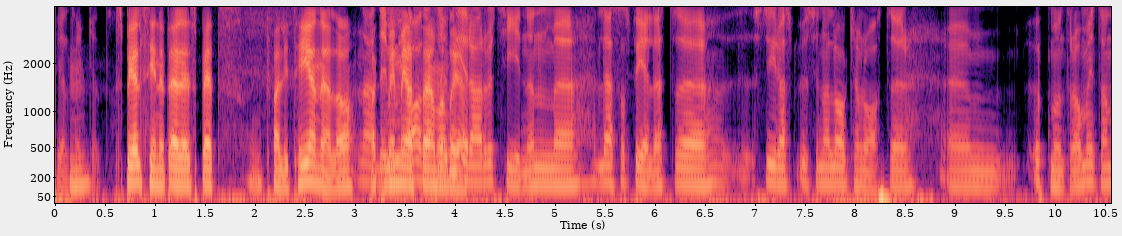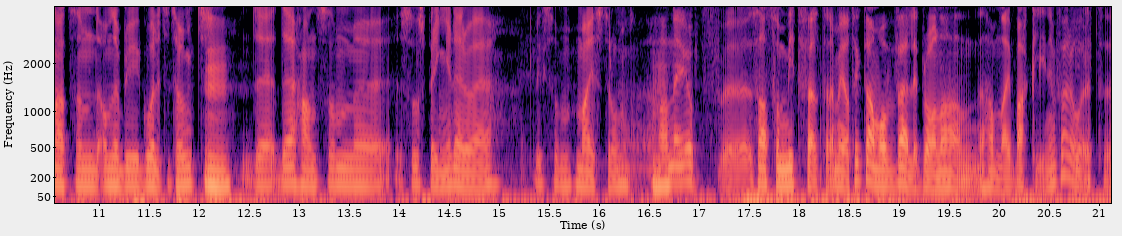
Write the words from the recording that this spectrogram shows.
helt Mm. enkelt. Spelsinnet, är det spetskvaliteten eller? Nej, det är, mer alltså, det är mera rutinen med läsa spelet, eh, styra sp- sina lagkamrater, eh, uppmuntra om inte annat om det blir, går lite tungt. Mm. Det, det är han som, eh, som springer där och är liksom maestron. Mm. Han är ju uppsatt som mittfältare men jag tyckte han var väldigt bra när han hamnade i backlinjen förra året. Eh,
